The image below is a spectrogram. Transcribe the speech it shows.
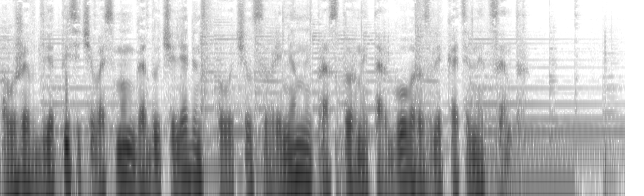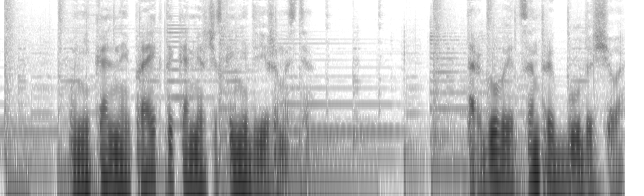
а уже в 2008 году Челябинск получил современный просторный торгово-развлекательный центр. Уникальные проекты коммерческой недвижимости. Торговые центры будущего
